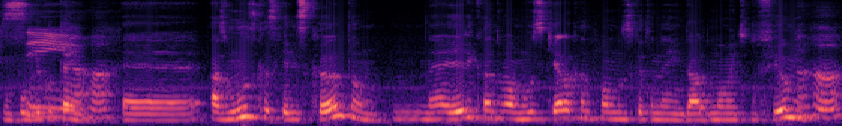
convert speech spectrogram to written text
que um público Sim, tem. aham. É, as músicas que eles cantam, né? Ele canta uma música e ela canta uma música também, dado o momento do filme. Aham.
